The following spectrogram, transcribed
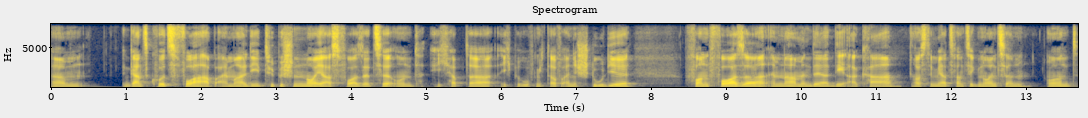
Ähm, ganz kurz vorab einmal die typischen Neujahrsvorsätze und ich habe da, ich berufe mich da auf eine Studie von Forsa im Namen der DAK aus dem Jahr 2019 und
